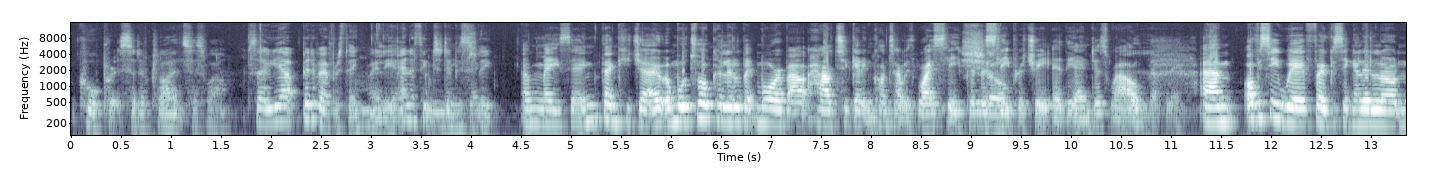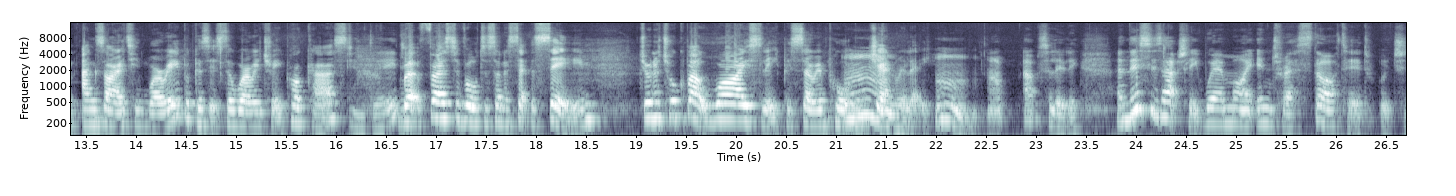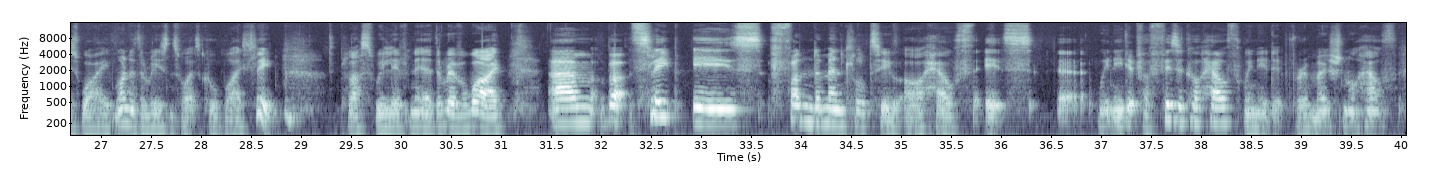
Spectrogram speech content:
corporate sort of clients as well. So yeah, a bit of everything really, anything Amazing. to do with sleep. Amazing. Thank you, Jo. And we'll talk a little bit more about how to get in contact with Why Sleep and sure. the sleep retreat at the end as well. Lovely. Um, obviously, we're focusing a little on anxiety and worry because it's the Worry Tree podcast. Indeed. But first of all, to sort of set the scene, do you want to talk about why sleep is so important mm. generally? Mm, absolutely. And this is actually where my interest started, which is why one of the reasons why it's called Why Sleep plus we live near the River Wye. Um, but sleep is fundamental to our health. It's uh, we need it for physical health, we need it for emotional health.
